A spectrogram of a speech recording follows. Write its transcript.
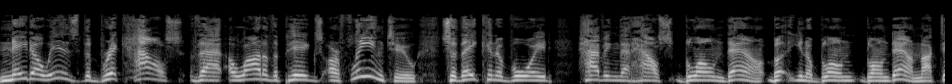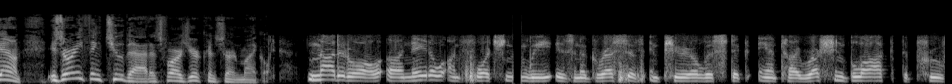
NATO is the brick house that a lot of the pigs are fleeing to, so they can avoid having that house blown down, but you know, blown blown blown down, knocked down. Is there anything to that as far as you're concerned, Michael? Not at all. Uh, NATO, unfortunately, is an aggressive, imperialistic, anti Russian bloc. The proof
